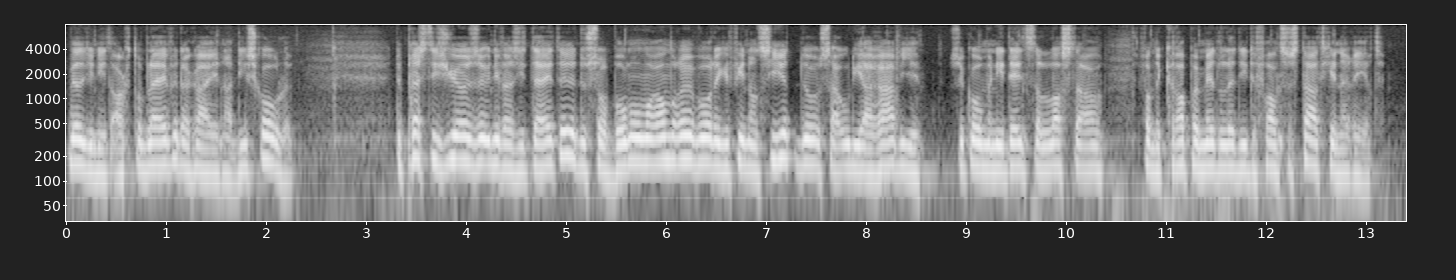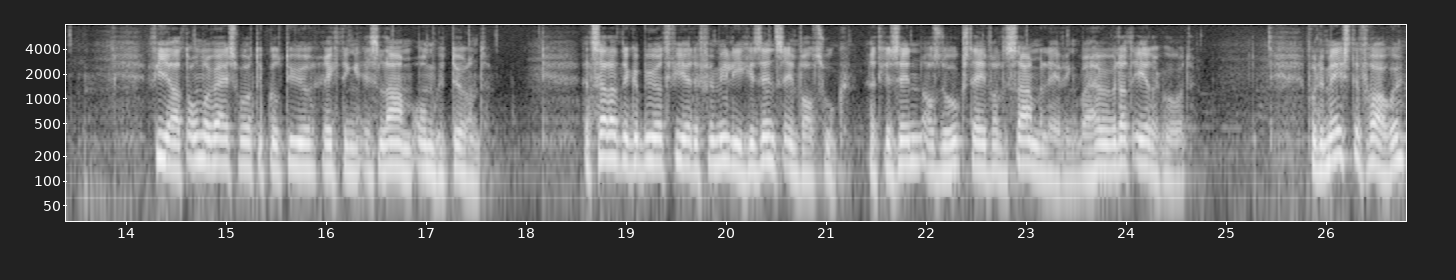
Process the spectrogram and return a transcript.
Wil je niet achterblijven, dan ga je naar die scholen. De prestigieuze universiteiten, de Sorbonne onder andere, worden gefinancierd door Saoedi-Arabië. Ze komen niet eens te lasten aan van de krappe middelen die de Franse staat genereert. Via het onderwijs wordt de cultuur richting islam omgeturnd. Hetzelfde gebeurt via de familie-gezinsinvalshoek. Het gezin als de hoeksteen van de samenleving. Waar hebben we dat eerder gehoord? Voor de meeste vrouwen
